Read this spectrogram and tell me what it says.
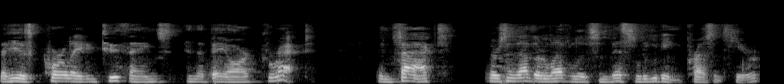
that he is correlating two things and that they are correct. In fact, there's another level of misleading present here.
